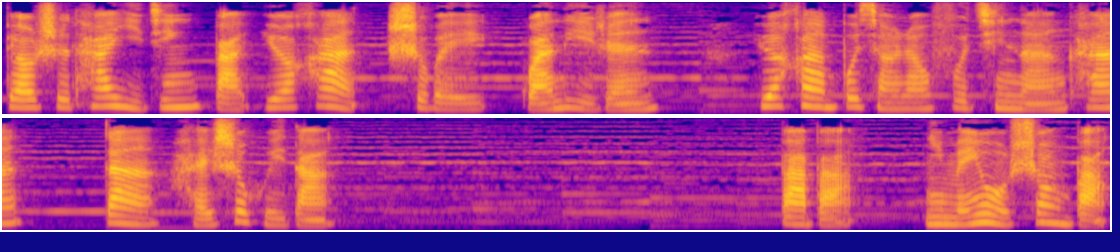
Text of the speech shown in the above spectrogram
表示他已经把约翰视为管理人。约翰不想让父亲难堪，但还是回答：“爸爸，你没有上榜。”“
